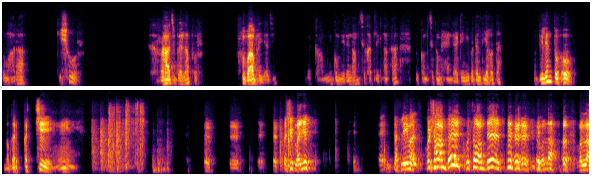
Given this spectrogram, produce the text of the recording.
तुम्हारा किशोर राज बेलापुर वाह भैया जी। कामनी को मेरे नाम से खत लिखना था तो कम से कम हैंड राइटिंग ही बदल दिया होता। विलेन तो हो मगर कच्चे हैं। तशरीफ़ लाइए। तस्लीम खुश आमदेद खुश आमदेद। वल्ला वल्ला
